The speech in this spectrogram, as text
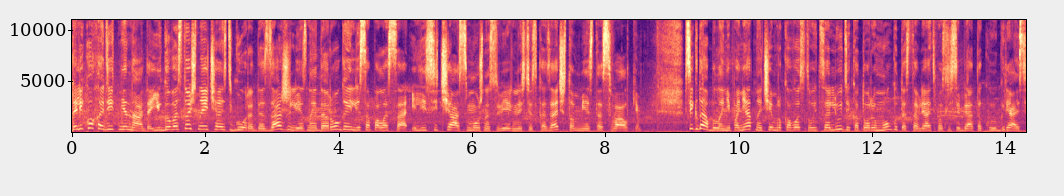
Далеко ходить не надо. Юго-восточная часть города за железной дорогой лесополоса. Или сейчас можно с уверенностью сказать, что место свалки. Всегда было непонятно, чем руководствуются люди, которые могут оставлять после себя такую грязь.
